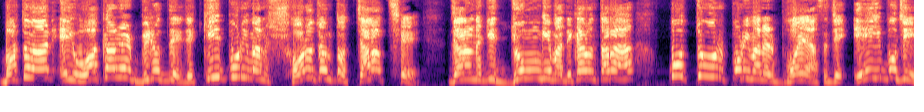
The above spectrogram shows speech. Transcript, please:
বর্তমান এই ওয়াকারের বিরুদ্ধে যে কি পরিমাণ ষড়যন্ত্র চালাচ্ছে, যারা নাকি জঙ্গিবাদী, কারণ তারা প্রচুর পরিমাণের ভয়ে আছে যে এই বুঝি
